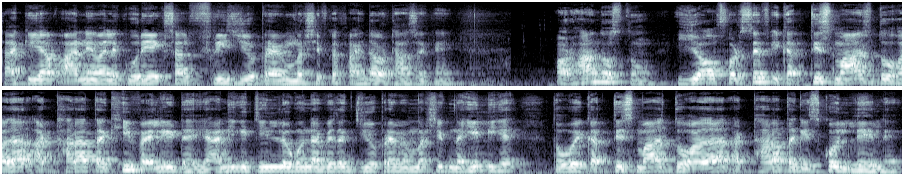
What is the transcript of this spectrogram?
ताकि आप आने वाले पूरे एक साल फ्री जियो प्राइम मेंबरशिप का फ़ायदा उठा सकें। और हाँ दोस्तों, ये ऑफ़र सिर्फ़ 31 मार्च 2018 तक ही वैलिड है। यानी कि जिन लोगों ने अभी तक जियो प्राइम मेंबरशिप नहीं ली है तो वो 31 मार्च 2018 तक इसको ले लें।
